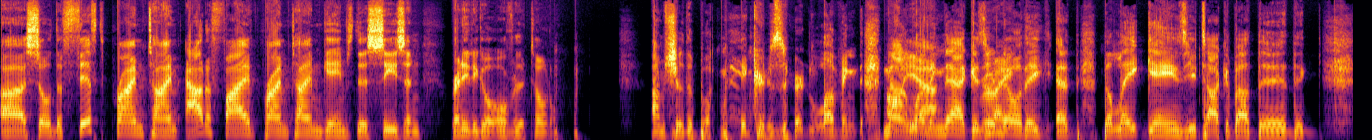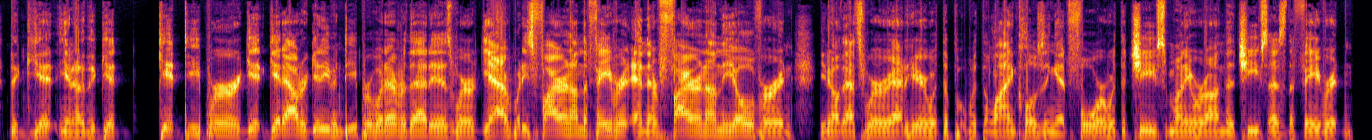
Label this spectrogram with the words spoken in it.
Uh, so the fifth primetime out of five primetime games this season, ready to go over the total. I'm sure the bookmakers are loving, not oh, yeah. loving that because right. you know they uh, the late games. You talk about the the the get you know the get get deeper or get get out or get even deeper, whatever that is. Where yeah, everybody's firing on the favorite and they're firing on the over, and you know that's where we're at here with the with the line closing at four with the Chiefs. Money were on the Chiefs as the favorite, and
